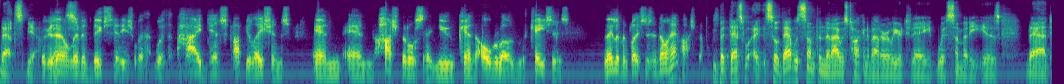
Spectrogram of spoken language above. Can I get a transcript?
that's yeah. because they don't live in big cities with with high dense populations and and hospitals that you can overload with cases. They live in places that don't have hospitals. But that's. So that was something that I was talking about earlier today with somebody. Is that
